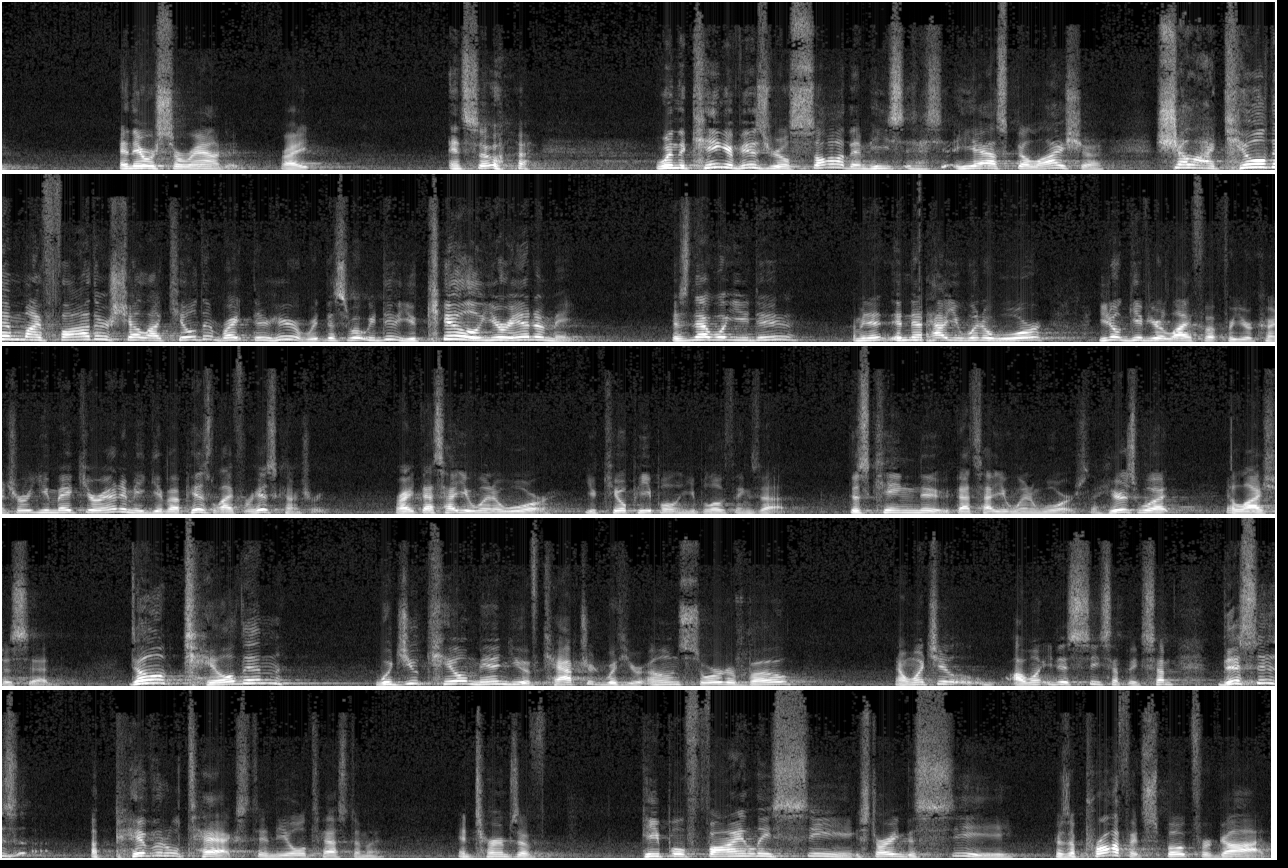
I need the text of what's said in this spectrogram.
and they were surrounded, right? And so When the king of Israel saw them, he, he asked Elisha, Shall I kill them, my father? Shall I kill them? Right there, here. This is what we do. You kill your enemy. Isn't that what you do? I mean, isn't that how you win a war? You don't give your life up for your country. You make your enemy give up his life for his country. Right? That's how you win a war. You kill people and you blow things up. This king knew that's how you win wars. Now, here's what Elisha said Don't kill them. Would you kill men you have captured with your own sword or bow? Now, I want you, I want you to see something. Some, this is a pivotal text in the Old Testament in terms of people finally seeing, starting to see, because a prophet spoke for God.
